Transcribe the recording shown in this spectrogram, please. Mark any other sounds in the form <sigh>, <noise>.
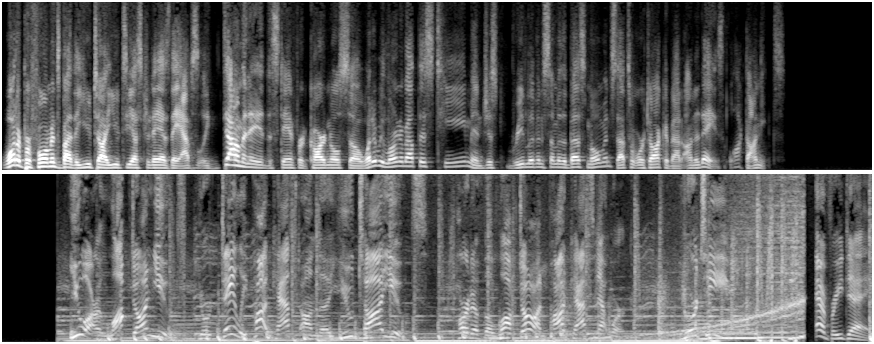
What a performance by the Utah Utes yesterday as they absolutely dominated the Stanford Cardinals. So, what did we learn about this team and just reliving some of the best moments? That's what we're talking about on today's Locked On Utes. You are Locked On Utes, your daily podcast on the Utah Utes, part of the Locked On Podcast Network. Your team every day.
